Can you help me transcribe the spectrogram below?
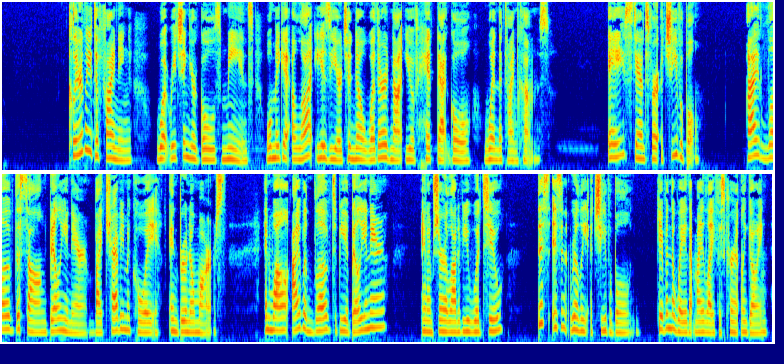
Clearly defining what reaching your goals means will make it a lot easier to know whether or not you have hit that goal when the time comes. A stands for achievable. I love the song Billionaire by Travie McCoy and Bruno Mars. And while I would love to be a billionaire, and I'm sure a lot of you would too, this isn't really achievable given the way that my life is currently going.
